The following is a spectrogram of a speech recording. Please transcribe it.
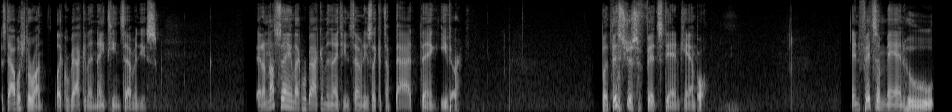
Establish the run, like we're back in the 1970s. And I'm not saying like we're back in the 1970s like it's a bad thing either. But this just fits Dan Campbell. And fits a man who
